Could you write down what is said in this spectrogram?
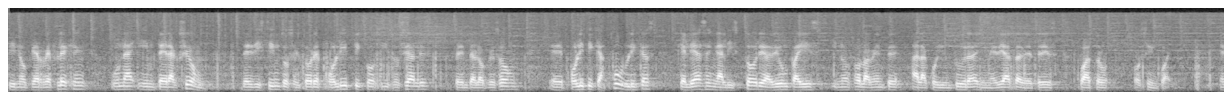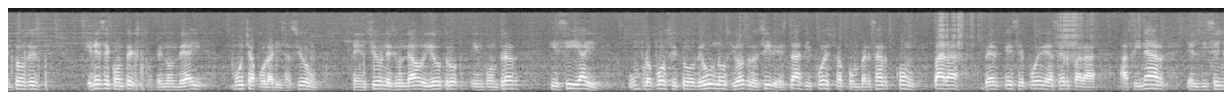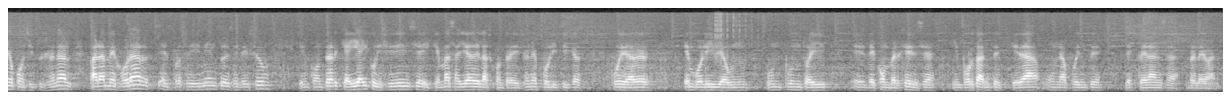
sino que reflejen una interacción de distintos sectores políticos y sociales frente a lo que son eh, políticas públicas que le hacen a la historia de un país y no solamente a la coyuntura inmediata de tres, cuatro o cinco años. Entonces, en ese contexto, en donde hay mucha polarización, tensiones de un lado y otro, encontrar que sí hay un propósito de unos y otros, es decir, estás dispuesto a conversar con para ver qué se puede hacer para afinar el diseño constitucional, para mejorar el procedimiento de selección, encontrar que ahí hay coincidencia y que más allá de las contradicciones políticas puede haber en Bolivia un, punto ahí eh, de convergencia importante que da una fuente de esperanza relevante.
